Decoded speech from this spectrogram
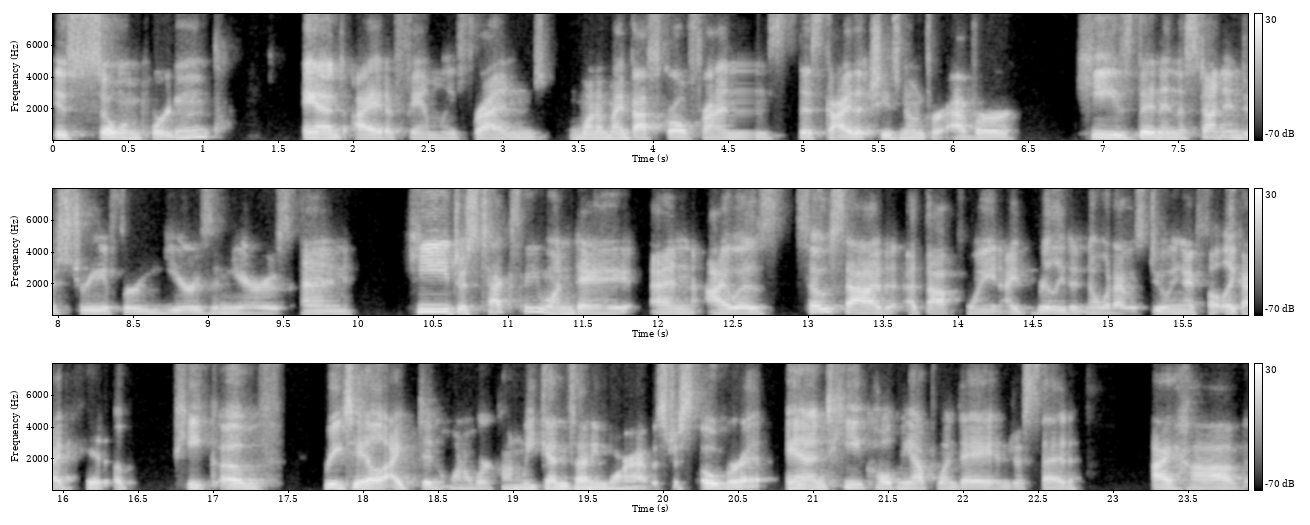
is so important. And I had a family friend, one of my best girlfriends, this guy that she's known forever. He's been in the stunt industry for years and years. And he just texted me one day. And I was so sad at that point. I really didn't know what I was doing. I felt like I'd hit a peak of retail. I didn't want to work on weekends anymore. I was just over it. And he called me up one day and just said, I have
